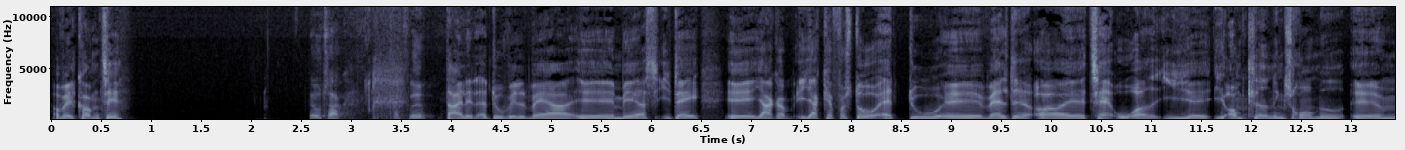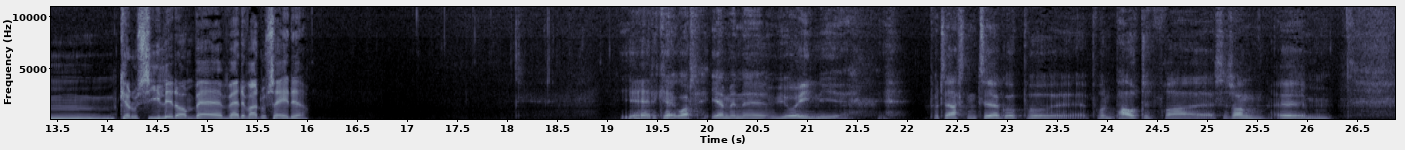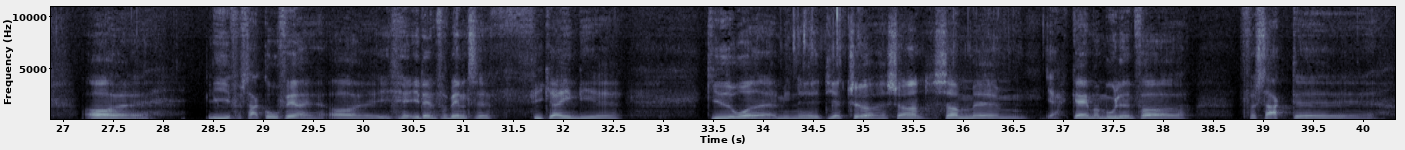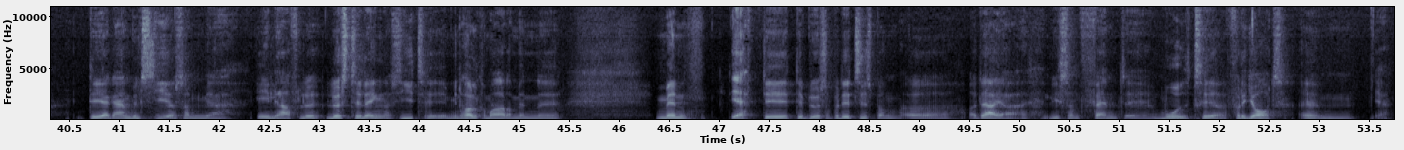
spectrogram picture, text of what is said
Og velkommen til. Jo, tak. Tak for det. Dejligt, at du vil være øh, med os i dag. Øh, Jakob, jeg kan forstå, at du øh, valgte at øh, tage ordet i, øh, i omklædningsrummet. Øh, kan du sige lidt om, hvad, hvad det var, du sagde der? Ja, det kan jeg godt. Jamen, øh, vi var egentlig øh, på tasken til at gå på, øh, på en pause fra øh, sæsonen. Øh, og øh, lige få sagt god ferie, og øh, i, i den forbindelse fik jeg egentlig øh, givet ordet af min øh, direktør Søren, som øh, ja, gav mig muligheden for at få sagt øh, det, jeg gerne vil sige, og som jeg egentlig har haft lyst til længe at sige til mine holdkammerater, men, øh, men ja, det, det blev så på det tidspunkt, og, og der jeg ligesom fandt øh, mod til at få det gjort. Øhm, ja.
